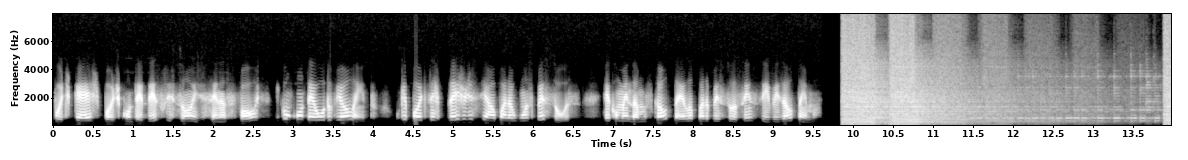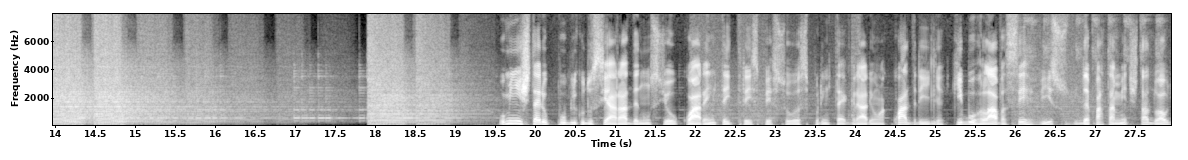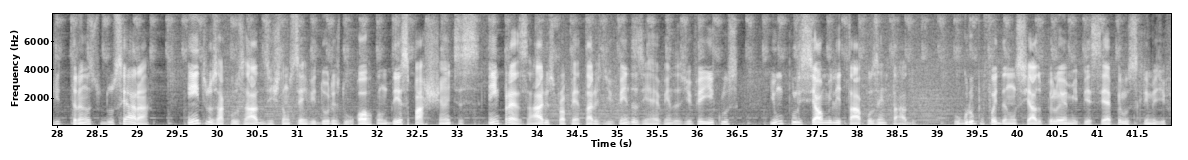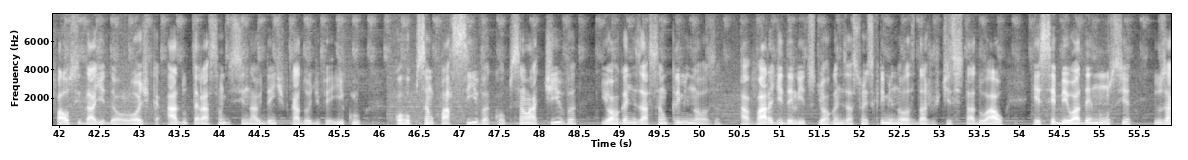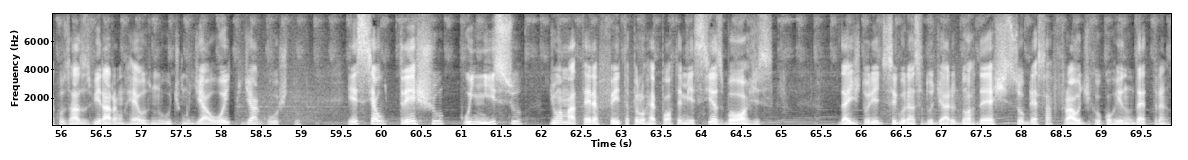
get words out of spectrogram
podcast pode conter descrições de cenas fortes e com conteúdo violento, o que pode ser prejudicial para algumas pessoas. Recomendamos cautela para pessoas sensíveis ao tema. O Ministério Público do Ceará denunciou 43 pessoas por integrarem uma quadrilha que burlava serviços do Departamento Estadual de Trânsito do Ceará. Entre os acusados estão servidores do órgão despachantes, empresários, proprietários de vendas e revendas de veículos e um policial militar aposentado. O grupo foi denunciado pelo MPCE pelos crimes de falsidade ideológica, adulteração de sinal identificador de veículo, corrupção passiva, corrupção ativa e organização criminosa. A Vara de Delitos de Organizações Criminosas da Justiça Estadual recebeu a denúncia e os acusados viraram réus no último dia 8 de agosto. Esse é o trecho, o início de uma matéria feita pelo repórter Messias Borges, da Editoria de Segurança do Diário do Nordeste, sobre essa fraude que ocorreu no Detran.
